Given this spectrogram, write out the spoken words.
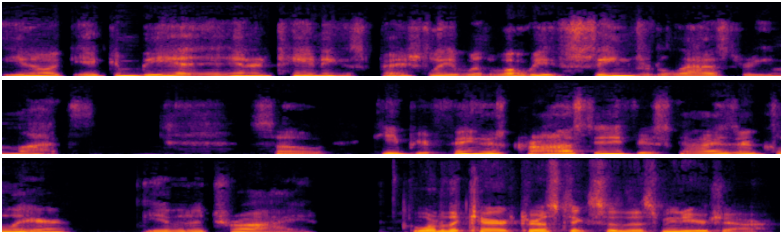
you know, it, it can be entertaining, especially with what we've seen for the last three months. So keep your fingers crossed, and if your skies are clear, give it a try. What are the characteristics of this meteor shower?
